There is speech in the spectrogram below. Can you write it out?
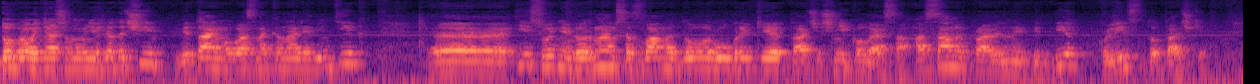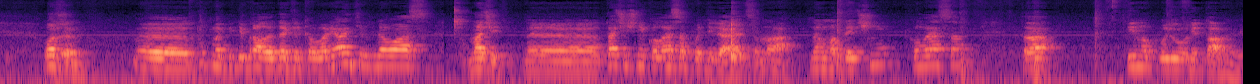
Доброго дня, шановні глядачі! Вітаємо вас на каналі Вінтік. Е, І сьогодні вернемося з вами до рубрики Тачечні колеса, а саме правильний підбір коліс до тачки. Отже, е, тут ми підібрали декілька варіантів для вас. Значить, е, тачечні колеса поділяються на пневматичні колеса та пінополіуретанові.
